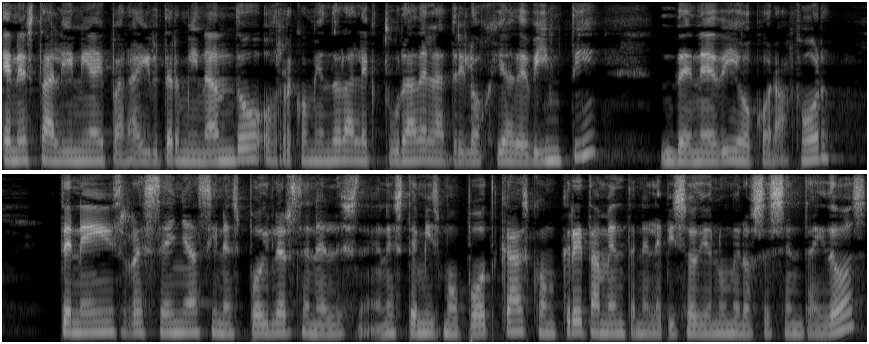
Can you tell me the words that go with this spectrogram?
En esta línea y para ir terminando, os recomiendo la lectura de la trilogía de Vinti de Neddy Corafor. Tenéis reseñas sin spoilers en, este mismo podcast, concretamente en el episodio número 62.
